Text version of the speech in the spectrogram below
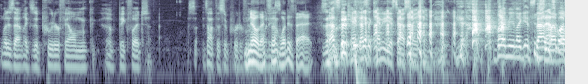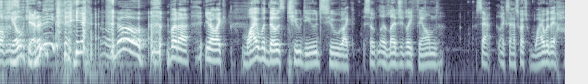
what is that? Like Zapruder film of Bigfoot. It's it's not the Zapruder film. No, What that's is- what is that? That's the Ken- that's the Kennedy assassination. but I mean, like it's that level Sasquatch of killed Kennedy. yeah. oh no. But uh, you know, like why would those two dudes who like so allegedly filmed, Sa- like Sasquatch, why would they h-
